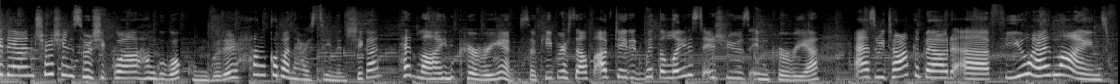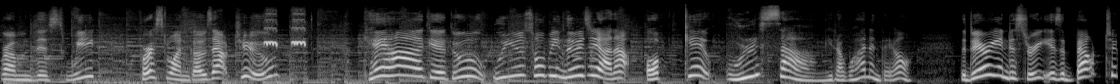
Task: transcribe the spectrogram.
한국에 대한 최신 소식과 한국어 공부를 한꺼번에 할 수 있는 시간 Headline Korean. So keep yourself updated with the latest issues in Korea as we talk about a few headlines from this week. First one goes out to 개하게도 우유 소비 늘지 않아 업계 울상이라고 하는데요. The dairy industry is about to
